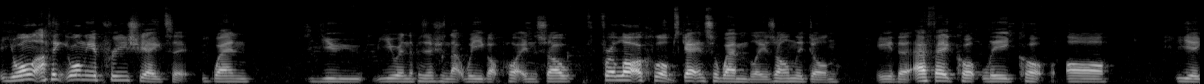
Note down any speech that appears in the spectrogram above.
you all, I think you only appreciate it when you you're in the position that we got put in. So for a lot of clubs, getting to Wembley is only done either FA Cup, League Cup, or your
